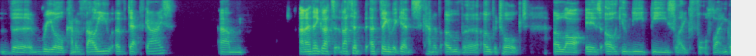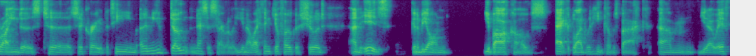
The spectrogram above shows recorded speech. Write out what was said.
the real kind of value of depth guys. Um, and I think that's that's a, a thing that gets kind of over over talked a lot is oh you need these like fourth line grinders to to create the team and you don't necessarily you know I think your focus should and is going to be on your Barkovs Ekblad when he comes back um you know if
